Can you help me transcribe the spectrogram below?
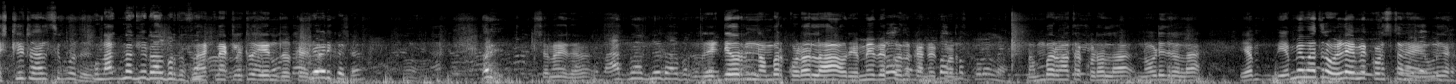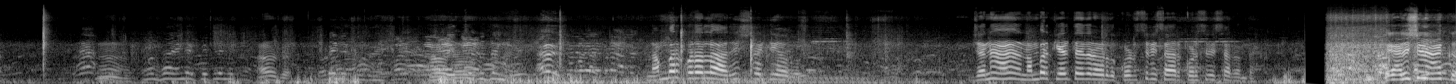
ಎಷ್ಟು ಲೀಟ್ರ್ ಹಾಲು ಸಿಗ್ಬೋದು? ನಾಲ್ಕು ನಾಲ್ಕು ಲೀಟ್ರ್ ಹಾಲು ಬರ್ತದೆ ನಾಲ್ಕು ನಾಲ್ಕು ಲೀಟ್ರ್ ಏನು ಬೇಕು ಚೆನ್ನಾಗಿದೆ ಕಟ್ಟ ಚೆನ್ನಾಗಿದಾವೆ. ನಾಲ್ಕು ನಾಲ್ಕು ಲೀಟರ್ ಹಾಲು ಬರ್ತದೆ. ರೆಡ್ಡಿ ಅವ್ರ ನಂಬರ್ ಕೊಡಲ್ಲ ಅವ್ರು ಎಮ್ಮೆ ಬೇಕು ಅಂತ ಕಾಂಟ್ಯಾಕ್ಟ್ ಮಾಡ್ತಾರೆ. ನಂಬರ್ ಮಾತ್ರ ಕೊಡಲ್ಲ ನೋಡಿದ್ರಲ್ಲ. ಎಂ ಎಮ್ಮೆ ಮಾತ್ರ ಒಳ್ಳೆ ಎಮ್ಮೆ ಕೊಡಿಸ್ತಾನೆ ಹುಡುಗ. ಹೌದು. ನಂಬರ್ ಕೊಡಲ್ಲ ಹರೀಶ್ ರೆಡ್ಡಿ ಅವರು. ಜನ ನಂಬರ್ ಕೇಳ್ತಾ ಇದ್ದಾರೆ ಅವ್ರದ್ದು ಕೊಡಿಸ್ರಿ ಸರ್ ಕೊಡಿಸ್ರಿ ಸರ್ ಅಂತ. ಹರೀಶ್ ಹಾಕು.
